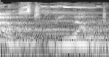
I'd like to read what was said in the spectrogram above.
First blood.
